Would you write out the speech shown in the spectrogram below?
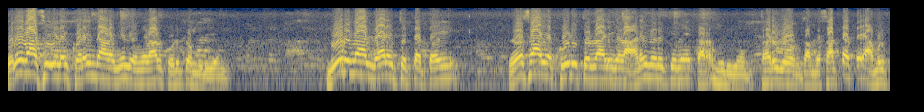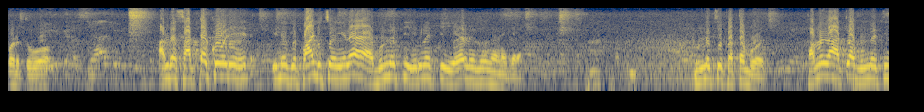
விலைவாசிகளை குறைந்த அளவில் எங்களால் கொடுக்க முடியும். நூறு நாள் வேலை திட்டத்தை விவசாய கூலி தொழிலாளிகள் அனைவருக்குமே தர முடியும் தருவோம். அந்த சட்டத்தை அமுல்படுத்துவோம். அந்த சட்ட கோடி இன்னைக்கு பாண்டிச்சேரியில முன்னூத்தி இருபத்தி ஏழுன்னு நினைக்கிறேன். முன்னூத்தி பத்தொன்பது தமிழ்நாட்டில் முன்னூத்தி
